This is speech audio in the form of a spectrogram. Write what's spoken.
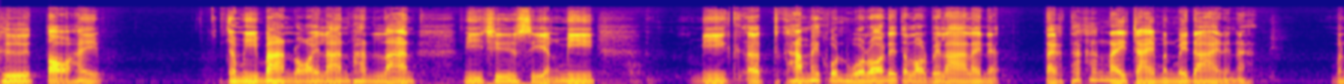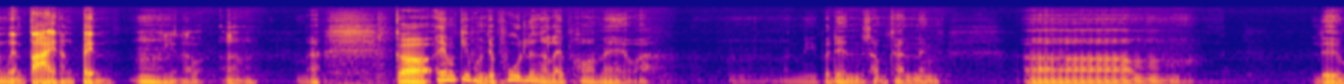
คือต่อให้จะมีบ้านร้อยล้านพันล้าน มีชื่อเสียงมีมีเอ่อทำให้คนหัวเราะได้ตลอดเวลาอะไรเนี่ย แต่ถ้าข้างในใจมันไม่ได้เนี่ยนะมันเหมือนตายทั้งเป็นอืมจริงแล้วอะเออก็เอ้ยเมื่อกี้ผมจะพูดเรื่องอะไรพ่อแม่วะอืมมันมีประเด็นสำคัญหนึ่งอืม ลืม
